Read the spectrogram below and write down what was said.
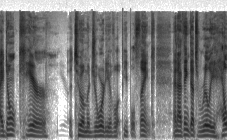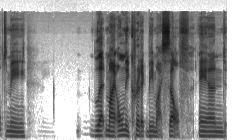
I don't care to a majority of what people think, and I think that's really helped me let my only critic be myself. And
